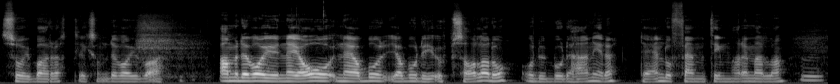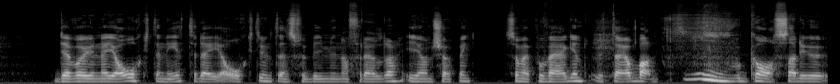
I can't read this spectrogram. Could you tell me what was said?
såg ju bara rött liksom. Det var ju bara, ja men det var ju när jag, när jag, bod, jag bodde i Uppsala då och du bodde här nere. Det är ändå fem timmar emellan. Mm. Det var ju när jag åkte ner till dig, jag åkte ju inte ens förbi mina föräldrar i Jönköping. Som är på vägen. Utan jag bara uh, gasade ju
